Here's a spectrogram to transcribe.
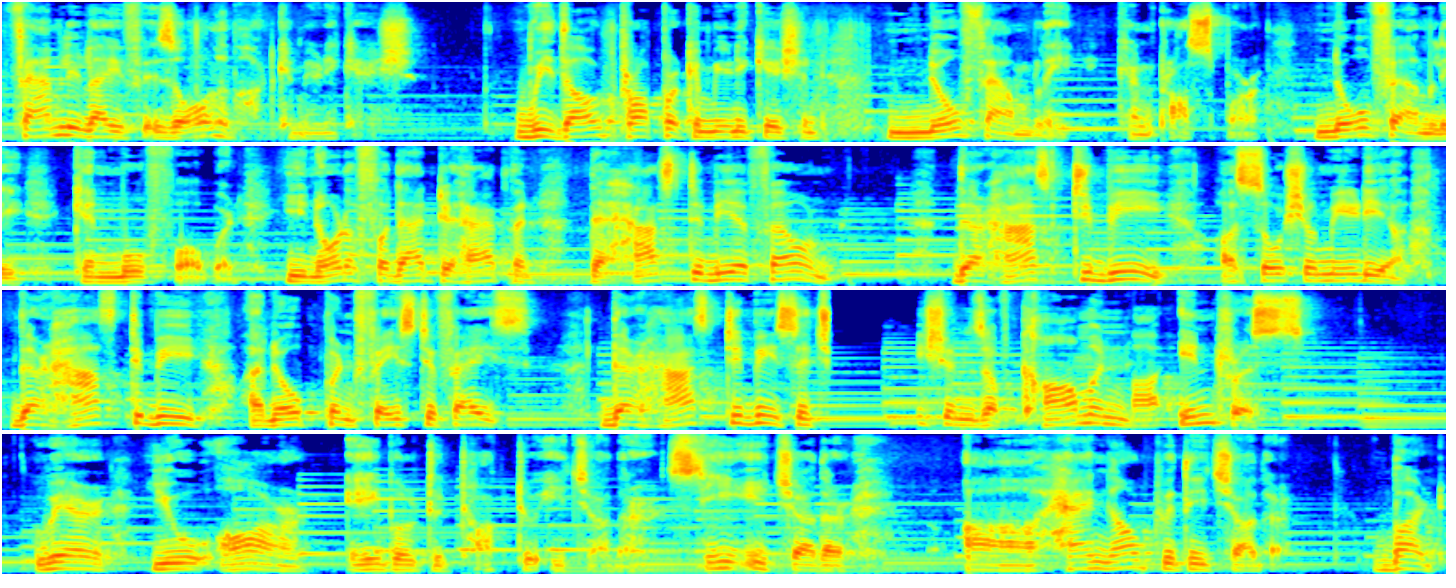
family life is all about communication. Without proper communication, no family can prosper. No family can move forward. In order for that to happen, there has to be a phone. There has to be a social media. There has to be an open face to face. There has to be situations of common uh, interests where you are able to talk to each other, see each other, uh, hang out with each other. But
